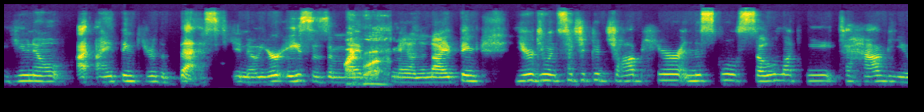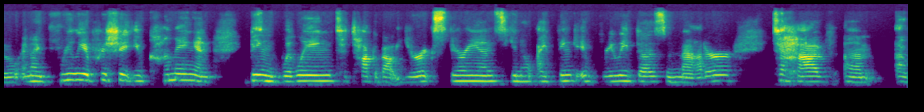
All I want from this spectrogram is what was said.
you know, I, I, think you're the best. You know, you're aces in my book, man. And I think you're doing such a good job here. And this school is so lucky to have you. And I really appreciate you coming and being willing to talk about your experience. You know, I think it really does matter to have um, a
